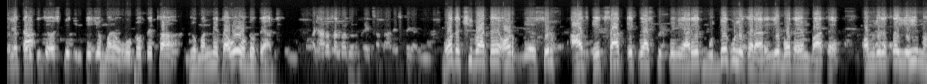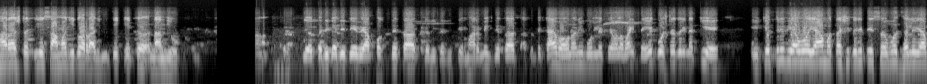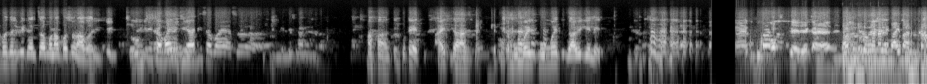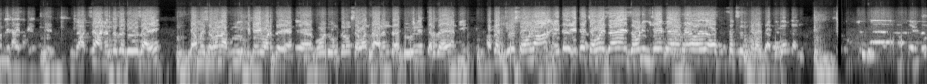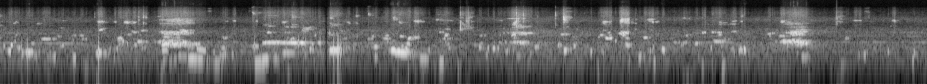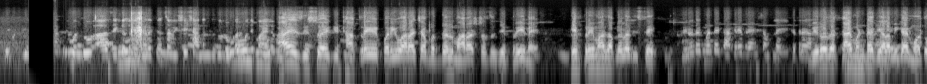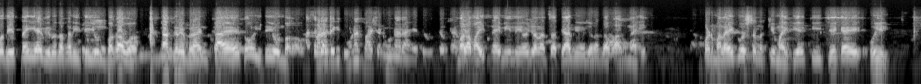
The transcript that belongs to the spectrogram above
गलत तरीके से उसके जिनके जो मन होठों पे था जो मन में था वो होठों पे आ गया अठारह साल बाद एक साथ किया गया बहुत अच्छी बात है और सिर्फ़ आज एक साथ एक व्यासपीठ पे नहीं आ रहे एक मुद्दे को लेकर आ रहे ये बहुत अहम बात है और मुझे लगता है यही महाराष्ट्र के लिए सामाजिक और राजनीतिक एक नांदी होगी। कधी कधी ते व्यापक देतात कधी कधी ते मार्मिक देतात आता ते काय भावनाने बोलले ते मला माहित नाही. एक गोष्ट तरी नक्की आहे एकत्रित यावं या मताशी तरी ते सहमत झाले याबद्दल मी त्यांचा मनापासून आभारी. तुमची सभा ही जिहादी सभा आहे असं. हा, ते कुठे आहेत? आहेत का आज? मुंबई मुंबईत गावी गेले. आजचा आनंदाचा दिवस आहे. त्यामुळे सर्वांना आपण मिठाई वाटत आहे आणि गोड दोन करून सर्वांचा आनंद द्विगुणित करत आहे आणि आपला जीव सर्वांना एकच ठेवायचा आहे सर्वांनी विजय मिळ- मिळवायला सक्सेस करायचा. बंधू आज एकत्र येणार त्याचा विशेष आनंद जो लोकांमध्ये पाहायला मिळतो. आज दिसतोय की ठाकरे परिवाराच्या बद्दल महाराष्ट्राचं जे प्रेम आहे हे प्रेम आज आपल्याला दिसतंय. विरोधक म्हणतात ठाकरे ब्रँड संपलाय एकत्र. विरोधक काय म्हणतात याला मी काय महत्त्व देत नाहीये. विरोधकांनी इथे येऊन बघावं. ठाकरे ब्रँड काय आहे तो इथे येऊन बघावं. असं कळतं की दोनच भाषण होणार ठाकरे मला माहीत नाही मी नियोजनाचा त्या नियोजनाचा भाग नाही. पण मला एक गोष्ट नक्की माहिती आहे की जे काही होईल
